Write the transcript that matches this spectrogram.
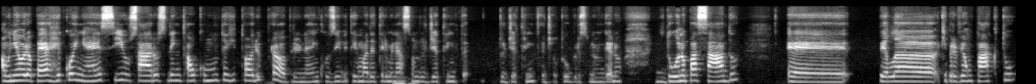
a União Europeia reconhece o Saara Ocidental como um território próprio, né? Inclusive tem uma determinação do dia 30, do dia 30 de outubro, se não me engano, do ano passado, é, pela que prevê um pacto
